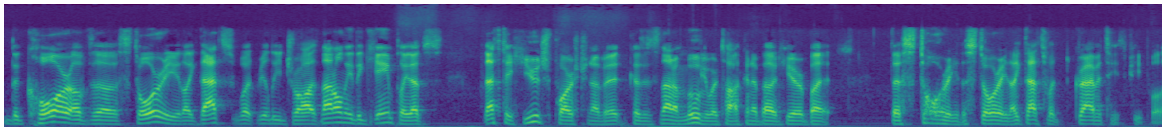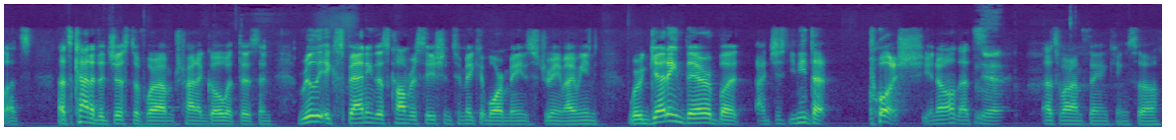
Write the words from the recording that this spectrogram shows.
the core of the story like that's what really draws not only the gameplay that's that's a huge portion of it because it's not a movie we're talking about here but the story the story like that's what gravitates people that's that's kind of the gist of where I'm trying to go with this and really expanding this conversation to make it more mainstream. I mean, we're getting there, but I just you need that push, you know? That's yeah. That's what I'm thinking. So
